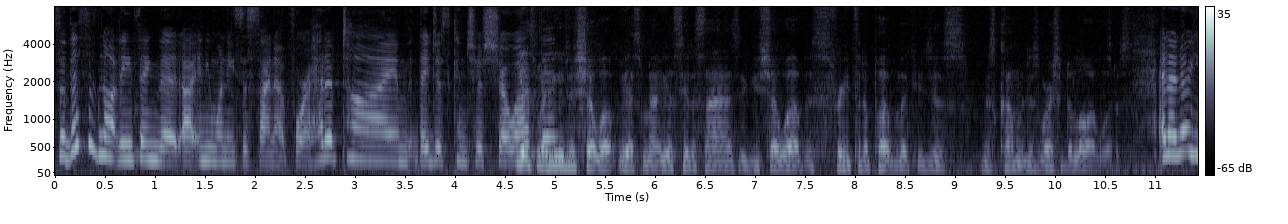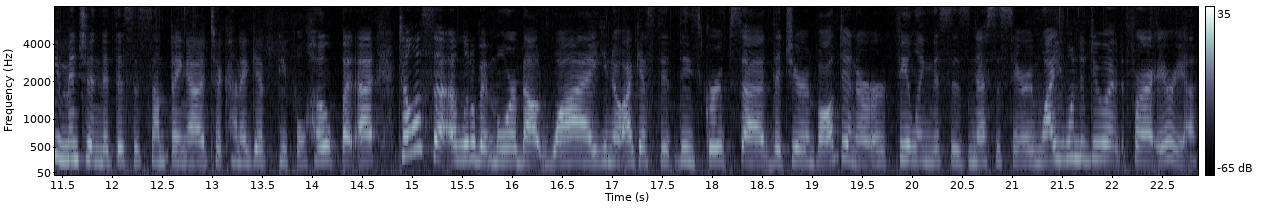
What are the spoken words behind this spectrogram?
So this is not anything that uh, anyone needs to sign up for ahead of time. They just can just show up. Yes, ma'am. You just show up. Yes, ma'am. You'll see the signs. If You can show up. It's free to the public. You just just come and just worship the Lord with us. And I know you mentioned that this is something uh, to kind of give people hope, but uh, tell us uh, a little bit more about why, you know, I guess th- these groups uh, that you're involved in are, are feeling this is necessary and why you want to do it for our area.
